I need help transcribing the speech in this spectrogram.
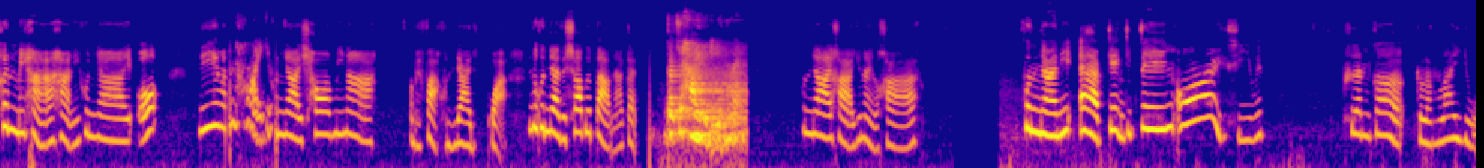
ขึ้นไปหาอาหารให้คุณยาย โอ้นี่มันหอยที่คุณยายชอบนี่นา เอาไปฝากคุณยายดีกว่า ไม่รู้คุณยายจะชอบหรือเปล่านะกัดก็จะให้อยู่ดีนั่นแหละคุณยายค่ะอยู่ไหนเหรอคะ คุณยายนี่แอบเก่งจริงๆ โอ้ย ชีวิต เพื่อนก็กำลังไล่อยู่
